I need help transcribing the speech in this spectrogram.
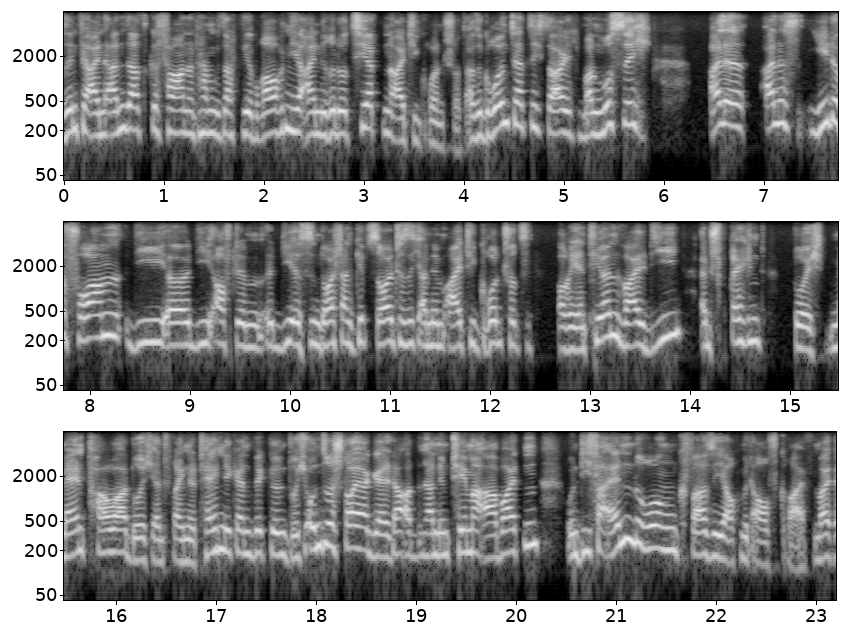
sind wir einen Ansatz gefahren und haben gesagt, wir brauchen hier einen reduzierten IT-Grundschutz. Also grundsätzlich sage ich, man muss sich alle, alles, jede Form, die, äh, die auf dem, die es in Deutschland gibt, sollte sich an dem IT-Grundschutz orientieren, weil die entsprechend durch Manpower, durch entsprechende Technik entwickeln, durch unsere Steuergelder an dem Thema arbeiten und die Veränderungen quasi auch mit aufgreifen. Weil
